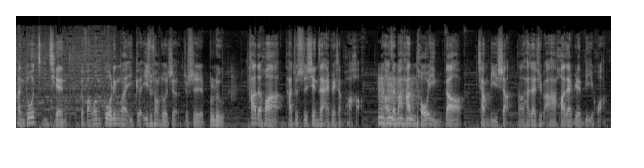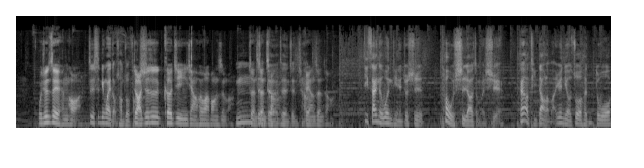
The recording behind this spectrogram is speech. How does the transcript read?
很多集前有访问过另外一个艺术创作者，就是 Blue。他的话，他就是先在 iPad 上画好，然后再把它投影到墙壁上，然后他再去把它画在变壁画。我觉得这也很好啊，这是另外一种创作方式。对啊，就是科技影响绘画方式嘛。嗯，这很正常，这很正常，非常正常。第三个问题呢，就是透视要怎么学？刚刚有提到了嘛，因为你有做很多。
